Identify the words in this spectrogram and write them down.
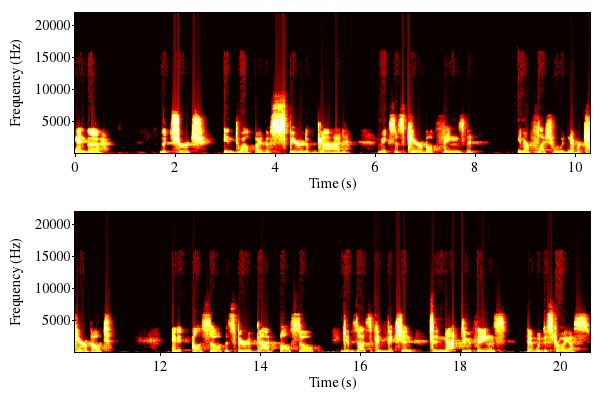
And the the church, indwelt by the Spirit of God, makes us care about things that in our flesh we would never care about. And it also, the Spirit of God also gives us conviction to not do things that would destroy us.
